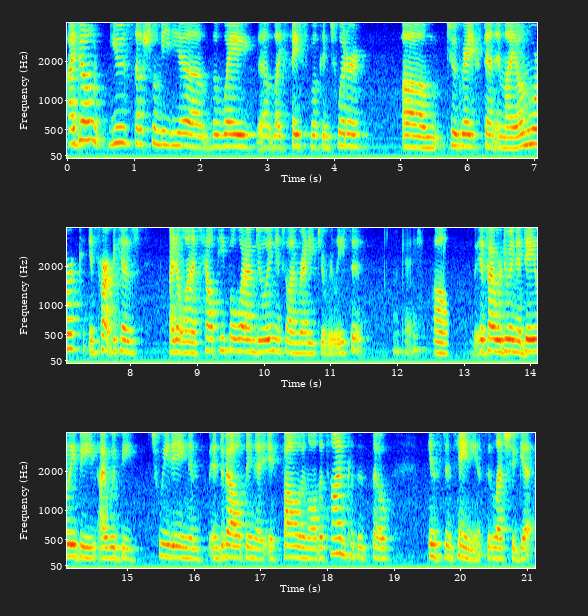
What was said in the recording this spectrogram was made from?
I don't use social media the way uh, like Facebook and Twitter um, to a great extent in my own work, in part because I don't want to tell people what I'm doing until I'm ready to release it. Okay. Uh, if I were doing a daily beat, I would be tweeting and, and developing a, a following all the time because it's so instantaneous. It lets you get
